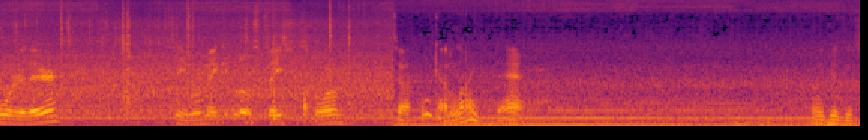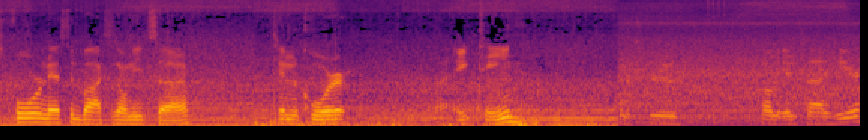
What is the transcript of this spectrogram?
Quarter there. Let's see, we're making a little spaces for them. So I think I like that. Only gives us four nesting boxes on each side. 10 and a quarter, uh, 18. Screw on the inside of here.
